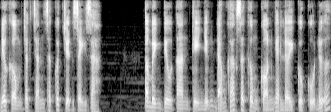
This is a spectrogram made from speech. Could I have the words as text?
nếu không chắc chắn sẽ có chuyện xảy ra. Âm binh tiêu tan thì những đám khác sẽ không còn nghe lời của cụ nữa.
